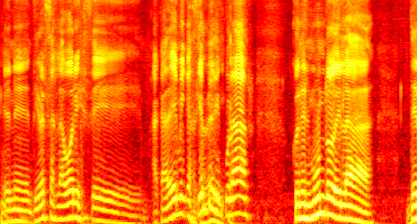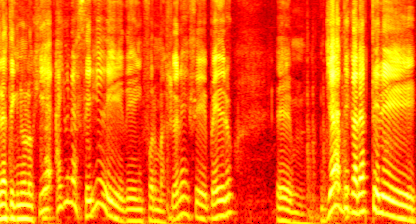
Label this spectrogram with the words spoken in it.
en eh, diversas labores eh, académicas, siempre vinculadas con el mundo de la, de la tecnología. Hay una serie de, informaciones, eh, Pedro, ya de carácter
